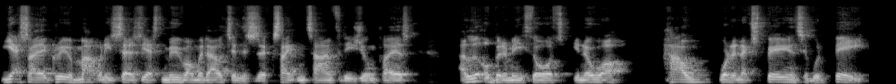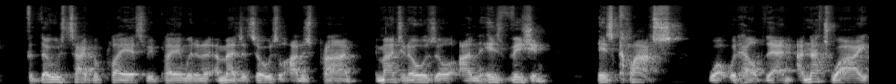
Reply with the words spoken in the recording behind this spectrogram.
yes, I agree with Matt when he says, yes, move on without him. This is an exciting time for these young players. A little bit of me thought, you know what, how, what an experience it would be for those type of players to be playing with a Mesut Ozil at his prime. Imagine Ozil and his vision, his class, what would help them. And that's why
